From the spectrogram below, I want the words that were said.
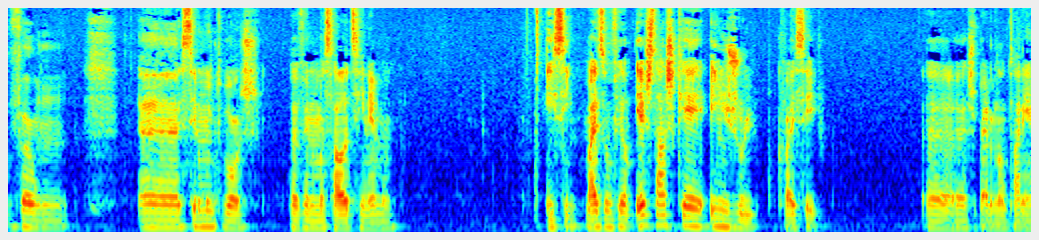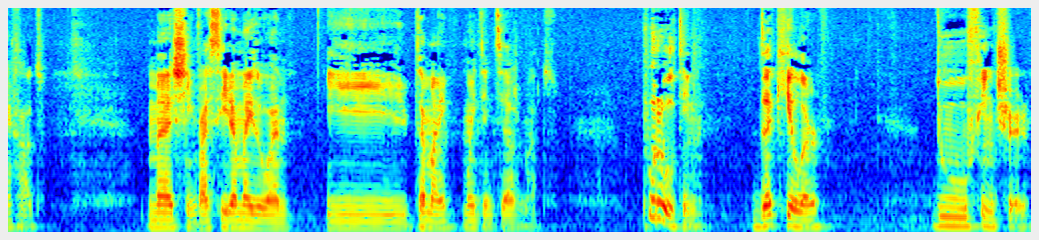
vão uh, ser muito bons para ver numa sala de cinema. E sim, mais um filme. Este acho que é em julho que vai sair. Uh, espero não estar errado. Mas sim, vai sair a meio do ano. E também muito entusiasmado. Por último, The Killer, do Fincher.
